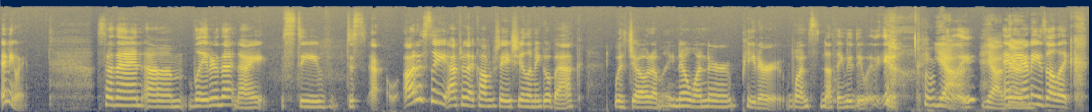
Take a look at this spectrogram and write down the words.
Anyway, so then um, later that night, Steve just honestly after that conversation, let me go back with Joe, and I'm like, no wonder Peter wants nothing to do with you. Yeah, yeah, And they're- Annie's all like,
